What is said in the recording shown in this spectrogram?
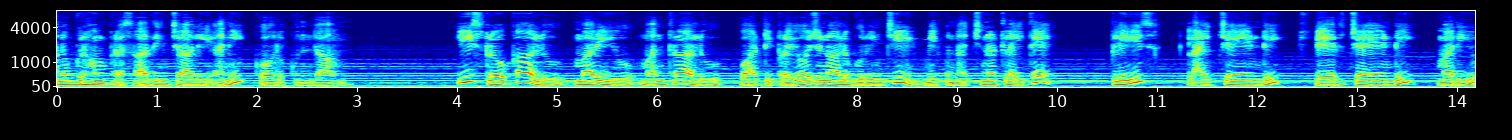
అనుగ్రహం ప్రసాదించాలి అని కోరుకుందాం. ఈ శ్లోకాలు మరియు మంత్రాలు వాటి ప్రయోజనాలు గురించి మీకు నచ్చినట్లయితే ప్లీజ్ లైక్ చేయండి షేర్ చేయండి మరియు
